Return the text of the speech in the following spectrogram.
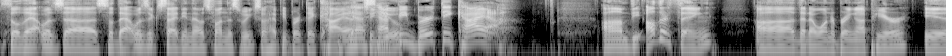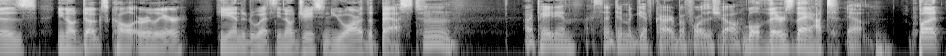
So that was uh so that was exciting. That was fun this week. So happy birthday, Kaya, yes, happy you. birthday, Kaya. Um, the other thing uh, that I want to bring up here is, you know, Doug's call earlier. He ended with, you know, Jason, you are the best. Mm. I paid him. I sent him a gift card before the show. Well, there's that. Yeah. But,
